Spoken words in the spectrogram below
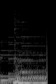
you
